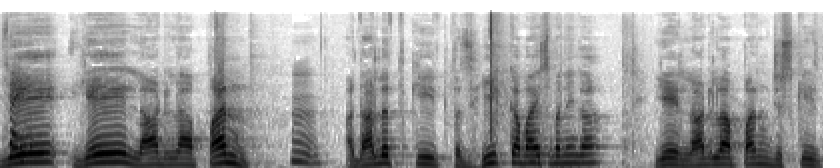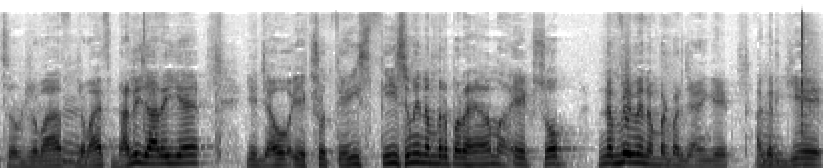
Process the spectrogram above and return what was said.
ये ये लाडलापन अदालत की तजहीक का बायस बनेगा। ये लाडलापन जिसकी रवायत रवायत डाली जा रही है ये जाओ 123 तीसवें नंबर पर हैं हम 190वें नंबर पर जाएँगे। अगर ये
